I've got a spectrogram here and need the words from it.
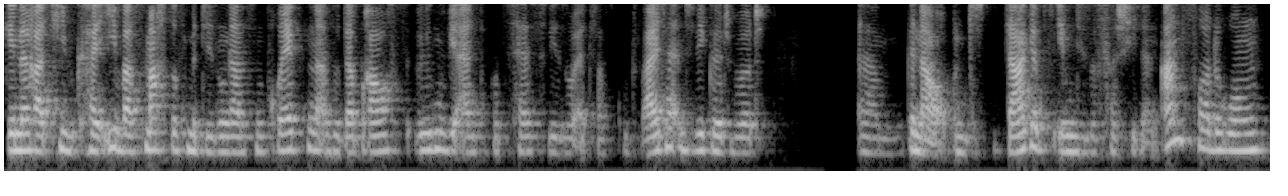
Generative KI, was macht das mit diesen ganzen Projekten? Also da braucht es irgendwie einen Prozess, wie so etwas gut weiterentwickelt wird. Ähm, genau, und da gibt es eben diese verschiedenen Anforderungen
